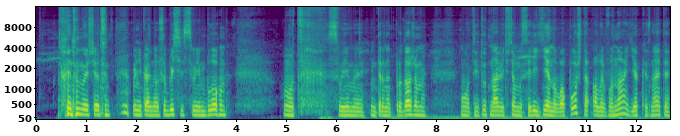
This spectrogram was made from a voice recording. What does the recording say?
Я думаю, що я тут унікальна особистість своїм блогом, от, своїми інтернет-продажами. От, і тут навіть в цьому селі є нова пошта, але вона, як знаєте,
